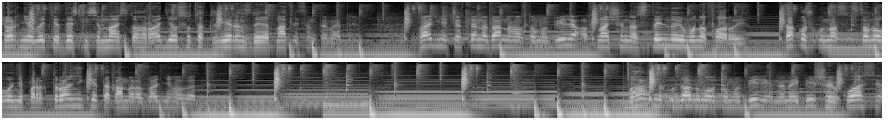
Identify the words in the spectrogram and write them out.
чорні литі диски 17 радіусу та кліренс 19 см. Задня частина даного автомобіля оснащена стильною монофарою. Також у нас встановлені парктроніки та камера заднього виду. Багажник у даному автомобілі не найбільший в класі,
